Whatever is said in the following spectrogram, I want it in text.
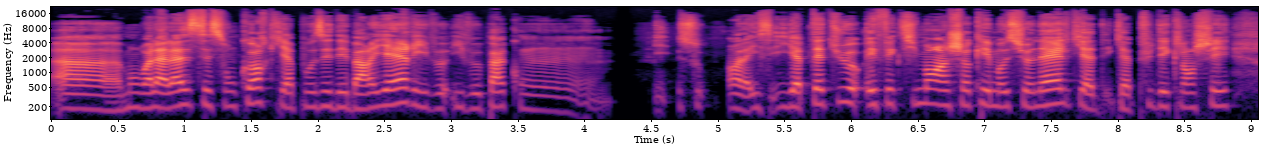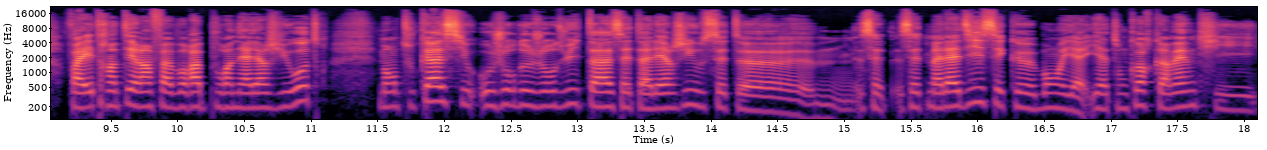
bon, voilà, là, c'est son corps qui a posé des barrières. Il veut, il veut pas qu'on il y a peut-être eu effectivement un choc émotionnel qui a, pu déclencher, enfin être un terrain favorable pour une allergie ou autre. Mais en tout cas, si au jour d'aujourd'hui, tu as cette allergie ou cette, euh, cette, maladie, c'est que bon, il y a, ton corps quand même qui,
